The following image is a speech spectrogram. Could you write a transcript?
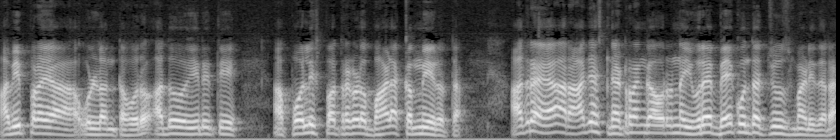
ಅಭಿಪ್ರಾಯ ಉಳ್ಳಂಥವರು ಅದು ಈ ರೀತಿ, ಆ, ಪೊಲೀಸ್ ಪಾತ್ರಗಳು ಬಹಳ ಕಮ್ಮಿ ಇರುತ್ತೆ. ಆದರೆ ಆ ರಾಜೇಶ್ ನಟರಂಗ ಅವರನ್ನು ಇವರೇ ಬೇಕು ಅಂತ ಚೂಸ್ ಮಾಡಿದ್ದಾರೆ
